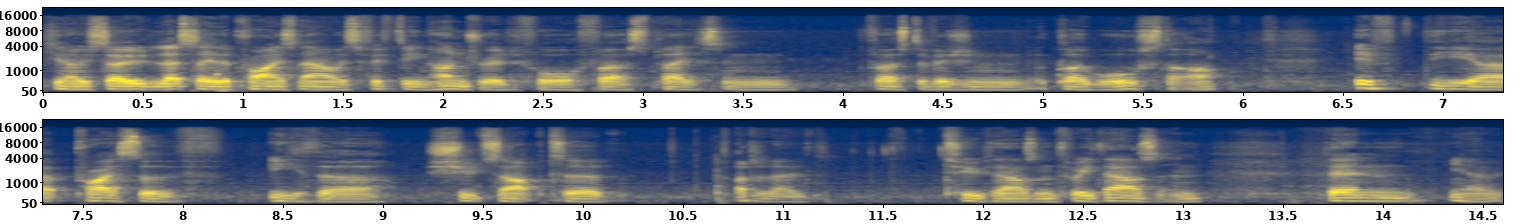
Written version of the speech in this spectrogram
you know, so let's say the prize now is fifteen hundred for first place in first division global all star. If the uh, price of Ether shoots up to, I don't know, 2,000, 3,000, then you know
